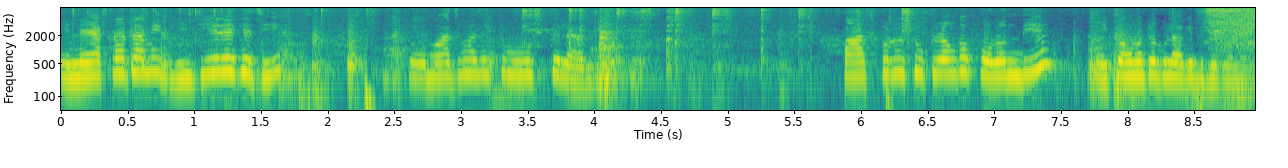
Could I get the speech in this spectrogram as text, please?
এই ন্যাকড়াটা আমি ভিজিয়ে রেখেছি, তো মাঝে মাঝে একটু মুছতে লাগবে পাঁচ ফোড়ন শুকনো লঙ্কা ফোড়ন দিয়ে এই টমেটোগুলো আগে ভেজে নেব।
